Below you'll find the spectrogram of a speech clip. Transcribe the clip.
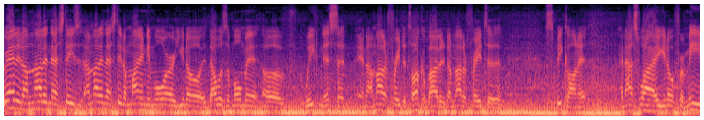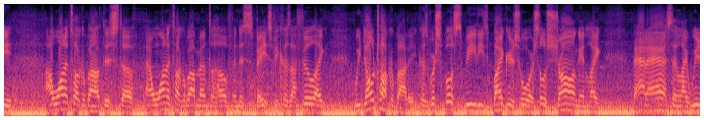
granted i'm not in that stage i'm not in that state of mind anymore. You know that was a moment of weakness and, and i'm not afraid to talk about it. I'm not afraid to speak on it. And that's why you know for me i want to talk about this stuff. I want to talk about mental health in this space because i feel like we don't talk about it because we're supposed to be these bikers who are so strong and like badass and like we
